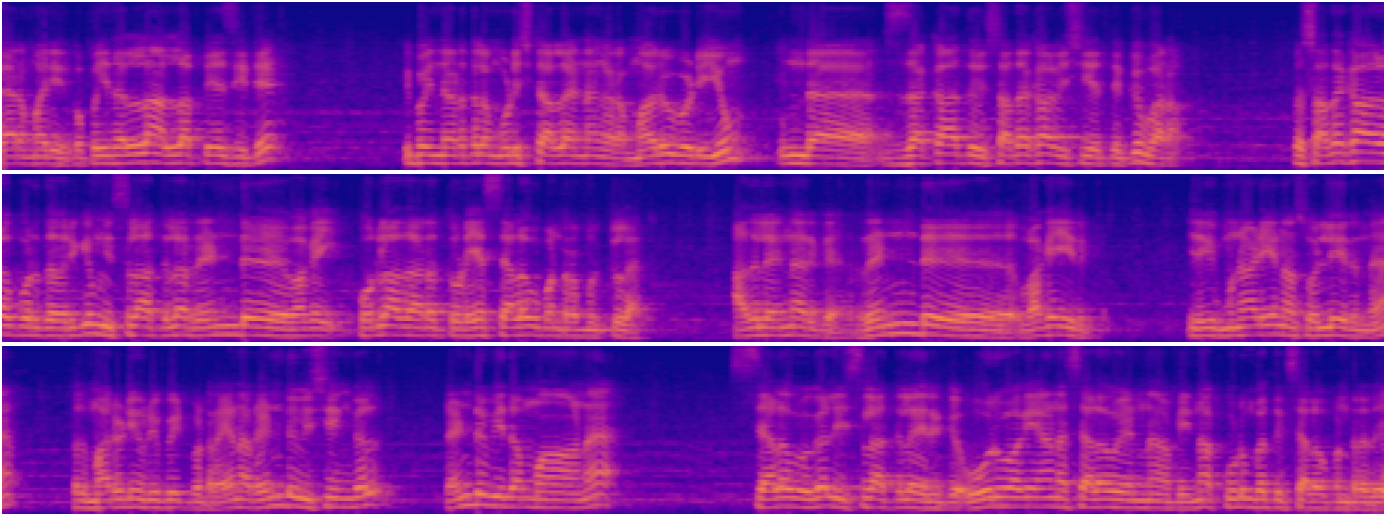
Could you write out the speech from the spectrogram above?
வேறு மாதிரி இருக்கும். இப்போ இதெல்லாம் எல்லாம் பேசிட்டு இப்போ இந்த இடத்துல முடிச்சுட்டு எல்லாம் என்னங்கிற மறுபடியும் இந்த ஜக்காத்து சதகா விஷயத்துக்கு வரான். இப்போ சதகாவை பொறுத்த வரைக்கும் இஸ்லாத்தில் ரெண்டு வகை பொருளாதாரத்துடைய செலவு பண்ணுற முற்கில் அதில் என்ன இருக்குது ரெண்டு வகை இருக்குது இதுக்கு முன்னாடியே நான் சொல்லியிருந்தேன். அது மறுபடியும் ரிப்பீட் பண்ணுறேன் ஏன்னா ரெண்டு விஷயங்கள் ரெண்டு விதமான செலவுகள் இஸ்லாத்தில் இருக்குது ஒரு வகையான செலவு என்ன அப்படின்னா குடும்பத்துக்கு செலவு பண்ணுறது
